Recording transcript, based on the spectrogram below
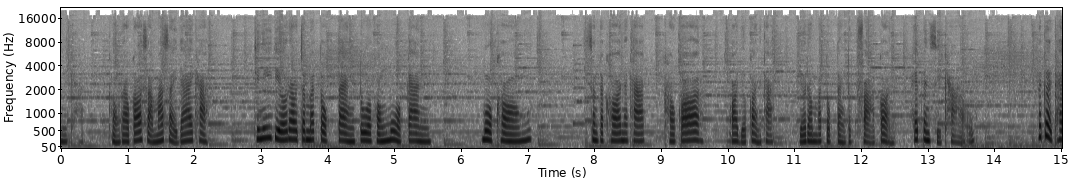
นี่ค่ะของเราก็สามารถใส่ได้ค่ะ ทีนี้เดี๋ยวเราจะมาตกแต่งตัวของหมวกกัน หมวกของซันตาคอสนะคะ เขาก็อ๋อเดี๋ยวก่อนค่ะ เดี๋ยวเรามาตกแต่งตรงฝาก่อน ให้เป็นสีขาว ถ้าเกิดใคร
